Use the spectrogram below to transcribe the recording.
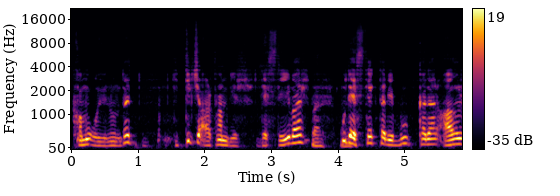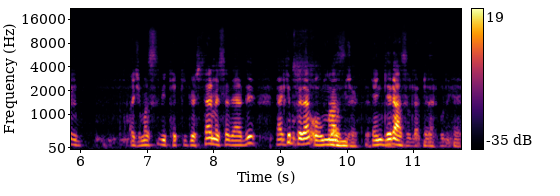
kamuoyunun da gittikçe artan bir desteği var. Var. Bu destek tabii bu kadar ağır, acımasız bir tepki göstermeselerdi belki bu kadar olmazdı. Olmayacaktı. Kendileri hazırladılar bunu yani.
